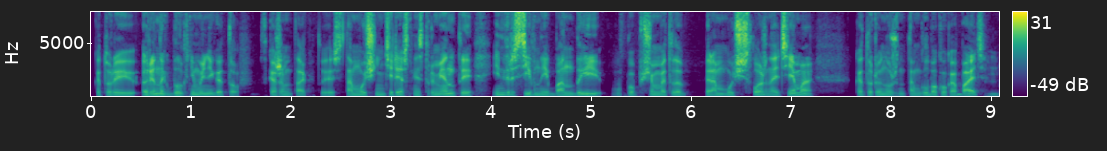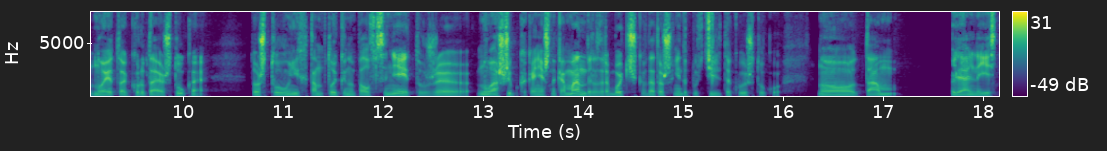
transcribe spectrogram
который рынок был к нему не готов, скажем так. То есть там очень интересные инструменты, инверсивные банды. В общем, это прям очень сложная тема, которую нужно там глубоко копать, но это крутая штука. То, что у них там токен упал в цене, это уже, ну, ошибка, конечно, команды, разработчиков, да, то, что они допустили такую штуку. Но там реально есть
